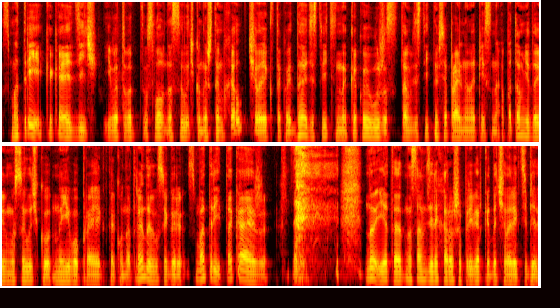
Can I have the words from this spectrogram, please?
смотри, какая дичь. И вот, вот условно ссылочку на HTML, человек такой, да, действительно, какой ужас, там действительно все правильно написано. А потом я даю ему ссылочку на его проект, как он отрендерился, и говорю, смотри, такая же. Ну, и это на самом деле хороший пример, когда человек тебе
